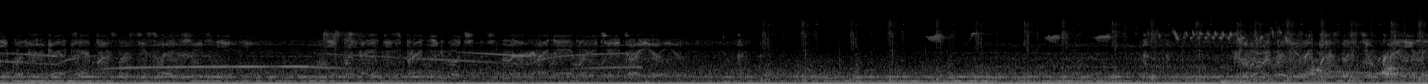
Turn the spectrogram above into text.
Не подвергайте опасности своей жизни. Не пытайтесь проникнуть на охраняемую территорию. Служба безопасности Украины.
